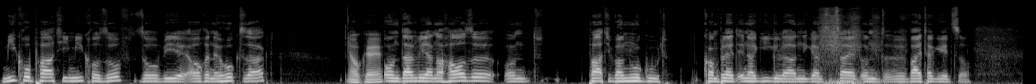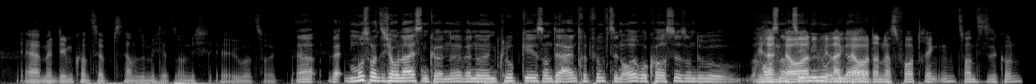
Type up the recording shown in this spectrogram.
Mikroparty, Mikrosuff, so wie auch in der Hook sagt Okay. und dann wieder nach Hause und Party war nur gut. Komplett energiegeladen die ganze Zeit und äh, weiter geht's so. Ja, mit dem Konzept haben sie mich jetzt noch nicht äh, überzeugt. Ja, muss man sich auch leisten können, ne? Wenn du in einen Club gehst und der Eintritt 15 Euro kostet und du Wie haust lange nach 10 dauert, wie Minuten lang wieder dauert ab. dann das Vortrinken? 20 Sekunden?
